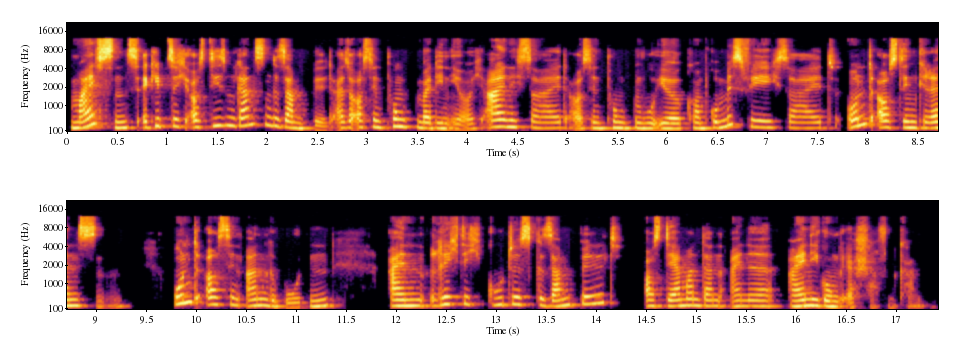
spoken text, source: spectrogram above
Meistens ergibt sich aus diesem ganzen Gesamtbild, also aus den Punkten, bei denen ihr euch einig seid, aus den Punkten, wo ihr kompromissfähig seid und aus den Grenzen und aus den Angeboten, ein richtig gutes Gesamtbild, aus der man dann eine Einigung erschaffen kann.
